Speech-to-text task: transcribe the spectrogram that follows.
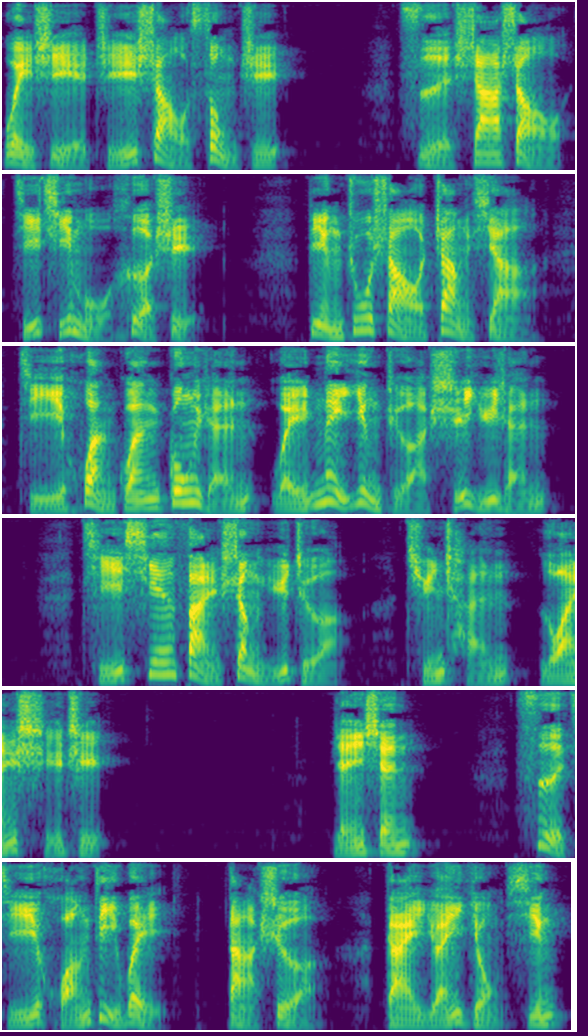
魏氏执少送之。四杀少及其母贺氏，并诸少帐下。及宦官宫人为内应者十余人，其先犯剩余者，群臣栾食之。人参四级皇帝位，大赦，改元永兴，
